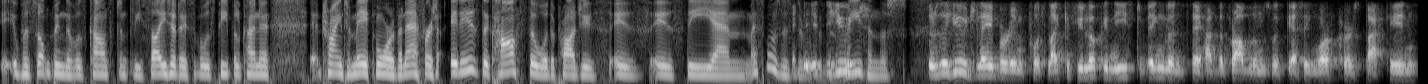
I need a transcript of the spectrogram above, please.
it was something that was constantly cited. I suppose people kind of uh, trying to make more of an effort. It is the cost though of the produce is is the um, I suppose is the, the huge, reason that there's a huge labour input. Like if you look in the east of England, they had the problems with getting workers back in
